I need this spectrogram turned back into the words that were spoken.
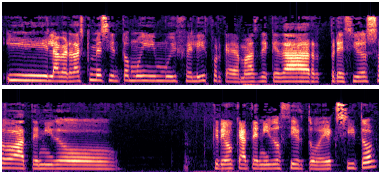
Y la verdad es que me siento muy, muy feliz porque además de quedar precioso, ha tenido, creo que ha tenido cierto éxito.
